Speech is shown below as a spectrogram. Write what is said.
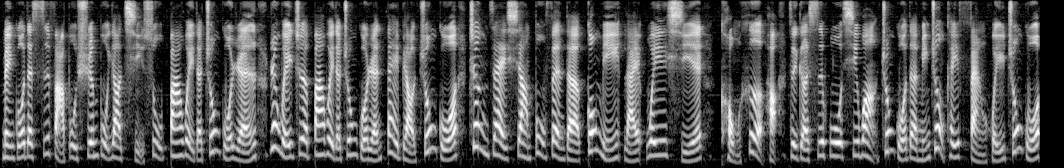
美国的司法部宣布要起诉八位的中国人，认为这八位的中国人代表中国正在向部分的公民来威胁恐吓。好，这个似乎希望中国的民众可以返回中国，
